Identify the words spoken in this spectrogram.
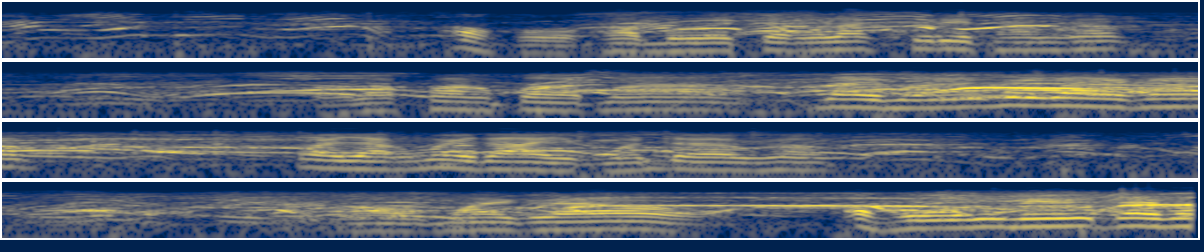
เอาเอ็มยิงแล้วโอ้โหข้ามือจงรักชุติธรรมครับจงรักขว้างเปิดมาได้ไหมไม่ได้ครับ ก็ยังไม่ได้อีกเหมือนเดิมครับ เอามาอีกแล้ว โอ้โหตรงนี้ได้ไหม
